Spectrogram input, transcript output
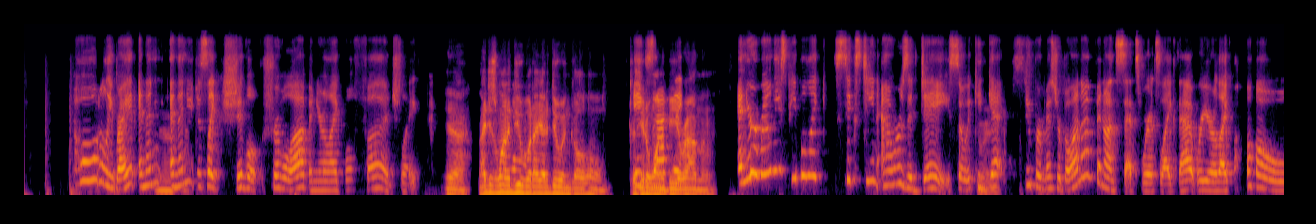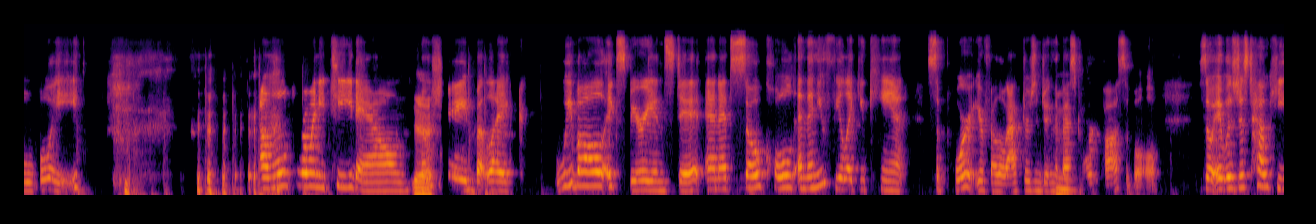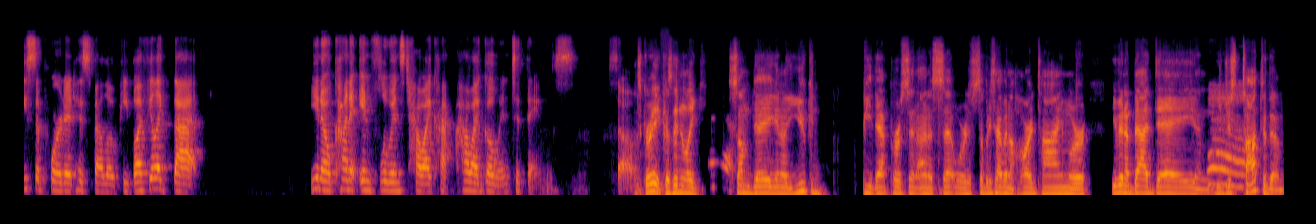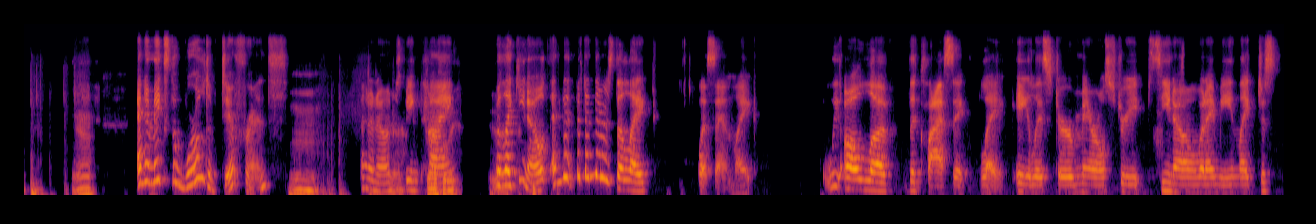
totally right. And then Yeah. and then you just like shrivel shrivel up and you're like, well fudge, like yeah, I just want to do what I got to do and go home because you don't want to be around them. and you're around these people like 16 hours a day so it can Right. get super miserable and i've been on sets where it's like that where you're like oh boy i won't throw any tea down Yeah. no shade but like we've all experienced it and it's so cold and then you feel like you can't support your fellow actors in doing the Mm. best work possible so it was just how he supported his fellow people. I feel like that you know kind of influenced how i how i go into things. So. It's great because then like someday you know you can be that person on a set where somebody's having a hard time or even a bad day and you just talk to them. Yeah, and it makes the world of difference. Mm, i don't know Yeah, just being kind. Yeah. but like you know and then, but then there's the like listen like we all love the classic like a-lister meryl streeps you know what i mean like just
